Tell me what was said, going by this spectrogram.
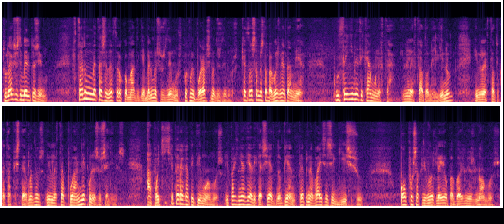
Τουλάχιστον στην περίπτωσή μου. Φτάνουμε μετά σε δεύτερο κομμάτι και μπαίνουμε στους Δήμους που έχουμε υπογράψει με τους Δήμους και δώσαμε στα παγκόσμια ταμεία που δεν είναι δικά μου λεφτά. Είναι λεφτά των Ελλήνων, είναι λεφτά του καταπιστεύματος, είναι λεφτά που ανήκουν στους Έλληνες. Από εκεί και πέρα, αγαπητοί μου όμως, υπάρχει μια διαδικασία την οποία πρέπει να βάλει τις εγγυήσει σου όπως ακριβώς λέει ο παγκόσμιος νόμος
